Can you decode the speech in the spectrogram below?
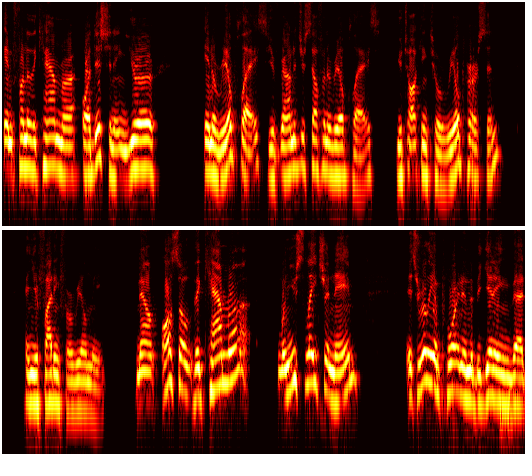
in front of the camera auditioning you're in a real place you've grounded yourself in a real place you're talking to a real person and you're fighting for a real need now also the camera when you slate your name it's really important in the beginning that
